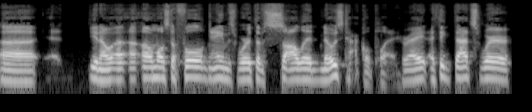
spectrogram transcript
uh, you know, a, a, almost a full game's worth of solid nose tackle play, right? I think that's where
